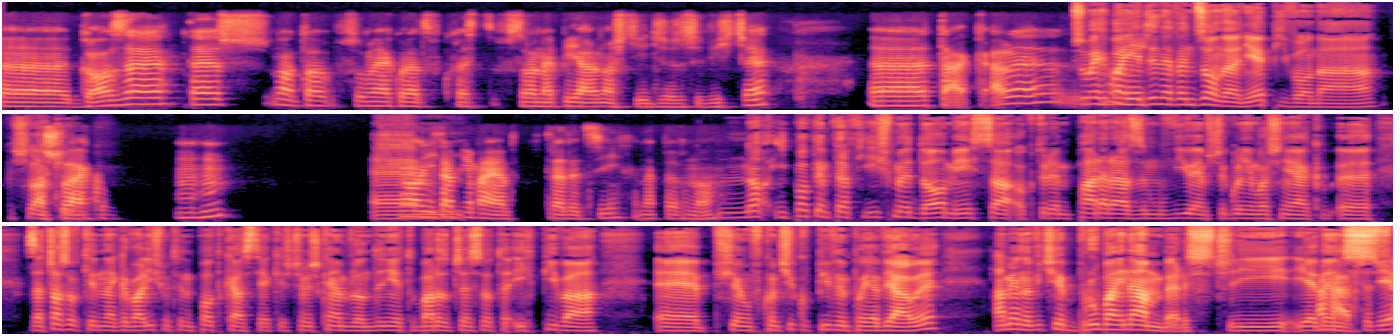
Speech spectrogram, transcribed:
E, Goze też, no to w sumie akurat w, kwest- w stronę pijalności idzie rzeczywiście. E, tak, ale... W sumie no, chyba jedyne wędzone, nie? Piwo na szlaku. na szlaku. Mhm. No oni tam nie mają tradycji, na pewno. No i potem trafiliśmy do miejsca, o którym parę razy mówiłem, szczególnie właśnie jak e, za czasów, kiedy nagrywaliśmy ten podcast, jak jeszcze mieszkałem w Londynie, to bardzo często te ich piwa e, się w kąciku piwnym pojawiały, a mianowicie Brew by Numbers, czyli jeden Aha, z... czyli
